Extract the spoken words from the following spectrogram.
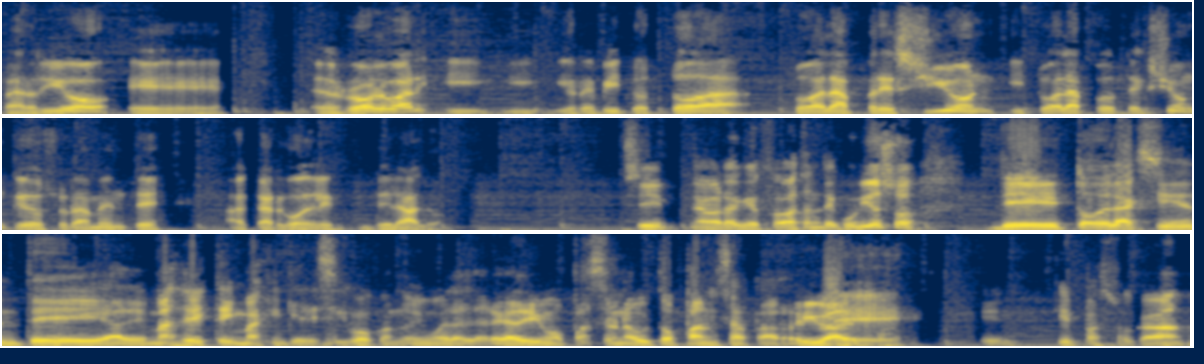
perdió eh, el rollbar y, y, repito, toda, toda la presión y toda la protección quedó solamente a cargo del halo. Sí, la verdad que fue bastante curioso. De todo el accidente, además de esta imagen que decís vos, cuando vimos la largada, vimos pasar un auto panza para arriba. ¿Qué pasó acá?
